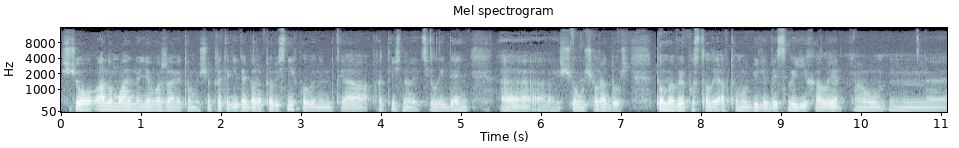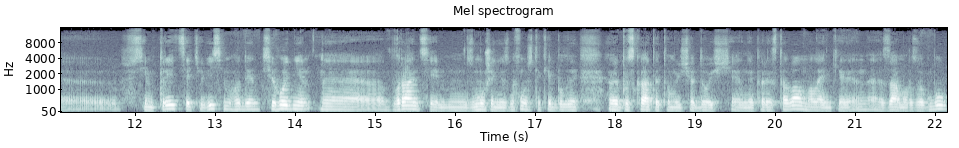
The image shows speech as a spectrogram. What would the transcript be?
що аномально я вважаю, тому що при такій температурі сніг повинен йти, а практично цілий день, е, що вчора дощ. То ми випустили автомобілі, десь виїхали м, е, в 7.30, у 8 годин. Сьогодні е, вранці змушені знову ж таки були випускати, тому що дощ не переставав, маленький е, заморозок був.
